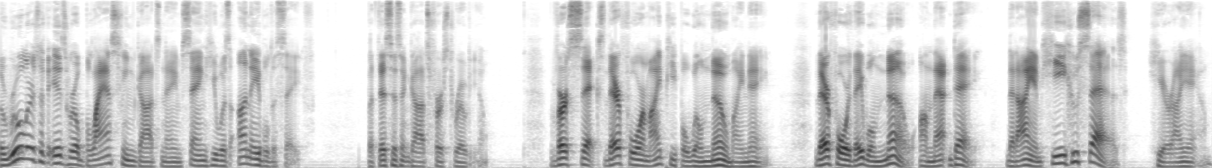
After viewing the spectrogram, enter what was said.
The rulers of Israel blasphemed God's name, saying he was unable to save. But this isn't God's first rodeo. Verse 6 Therefore my people will know my name. Therefore they will know on that day that I am he who says, Here I am.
